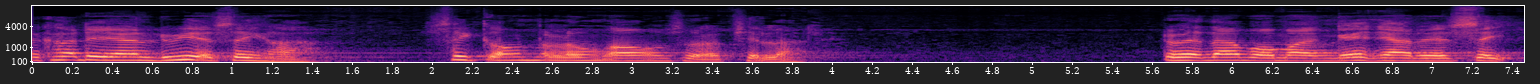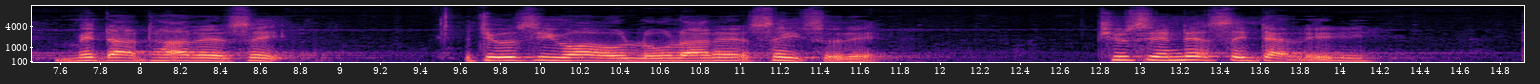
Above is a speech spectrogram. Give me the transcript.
တခါတည်းရန်လူရဲ့စိတ်ဟာစိတ်ကောင်းနှလုံးကောင်းဆိုတာဖြစ်လာတယ်တွေ့သားပေါ်မှာငဲ့ကြတဲ့စိတ်မေတ္တာထားတဲ့စိတ်အကျိုးစီးပွားကိုလိုလားတဲ့စိတ်ဆိုတဲ့ဖြူစင်တဲ့စိတ်ဓာတ်လေးတွေတ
